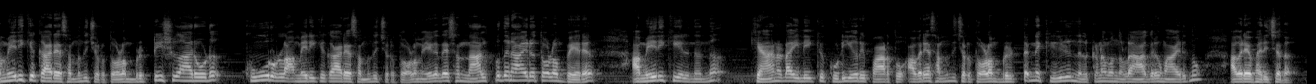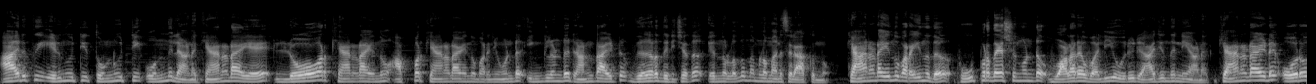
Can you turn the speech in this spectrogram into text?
അമേരിക്കക്കാരെ സംബന്ധിച്ചിടത്തോളം ബ്രിട്ടീഷുകാരോട് കൂറുള്ള അമേരിക്കക്കാരെ സംബന്ധിച്ചിടത്തോളം ഏകദേശം നാൽപ്പതിനായിരത്തോളം പേര് അമേരിക്കയിൽ നിന്ന് കാനഡയിലേക്ക് കുടിയേറി പാർത്തു. അവരെ സംബന്ധിച്ചിടത്തോളം ബ്രിട്ടന് കീഴിൽ നിൽക്കണമെന്നുള്ള ആഗ്രഹമായിരുന്നു അവരെ ഭരിച്ചത്. ആയിരത്തി എഴുന്നൂറ്റി തൊണ്ണൂറ്റി ഒന്നിലാണ് കാനഡയെ ലോവർ കാനഡ എന്നും അപ്പർ കാനഡ എന്നും പറഞ്ഞുകൊണ്ട് ഇംഗ്ലണ്ട് രണ്ടായിട്ട് വേർതിരിച്ചത് എന്നുള്ളത് നമ്മൾ മനസ്സിലാക്കുന്നു. കാനഡ എന്ന് പറയുന്നത് ഭൂപ്രദേശം കൊണ്ട് വളരെ വലിയ ഒരു രാജ്യം തന്നെയാണ്. കാനഡയുടെ ഓരോ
